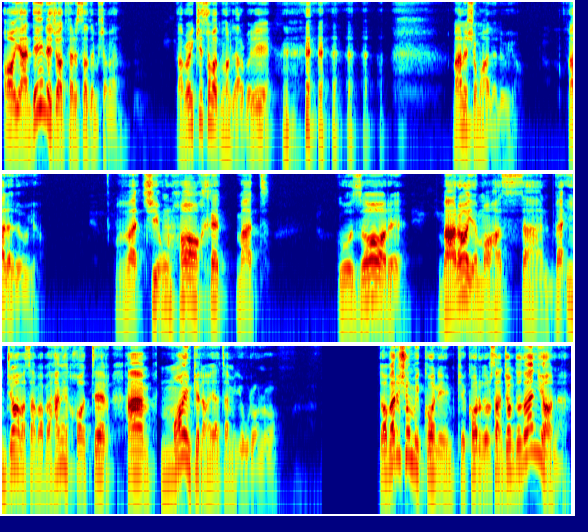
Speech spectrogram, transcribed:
آینده نجات فرستاده می شوند درباره کی صحبت می‌کنه؟ درباره من شما. هللویا. هللویا. و چی؟ اونها خدمت گذاره برای ما هستن. و اینجا مثلا به همین خاطر هم مایم که نهایتا میگه اوران رو. داوریشون می‌کنیم که کار درست انجام دادن یا نه.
